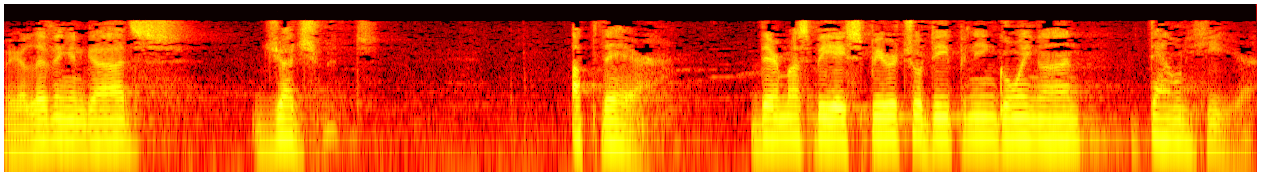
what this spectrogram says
We are living in God's judgment. Up there. There must be a spiritual deepening going on down here.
